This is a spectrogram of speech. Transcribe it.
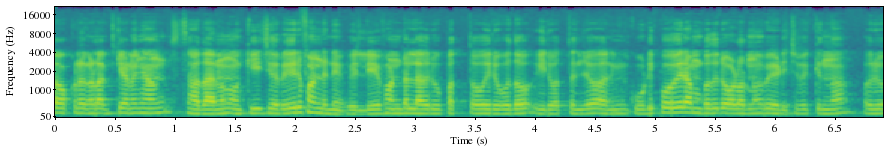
ടോക്കണുകളൊക്കെയാണ് ഞാൻ സാധാരണ നോക്കി ചെറിയൊരു ഫണ്ടിന് വലിയ ഫണ്ടല്ല ഒരു പത്തോ ഇരുപതോ ഇരുപത്തഞ്ചോ അല്ലെങ്കിൽ കൂടി പോയി ഒരു അമ്പത് ഡോളറിനോ മേടിച്ച് വെക്കുന്ന ഒരു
